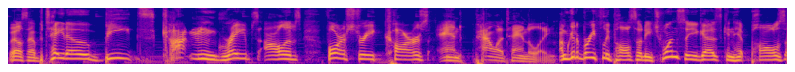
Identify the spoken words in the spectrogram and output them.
We also have potato, beets, cotton, grapes, olives, forestry, cars, and pallet handling. I'm going to briefly pause on each one so you guys can hit pause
